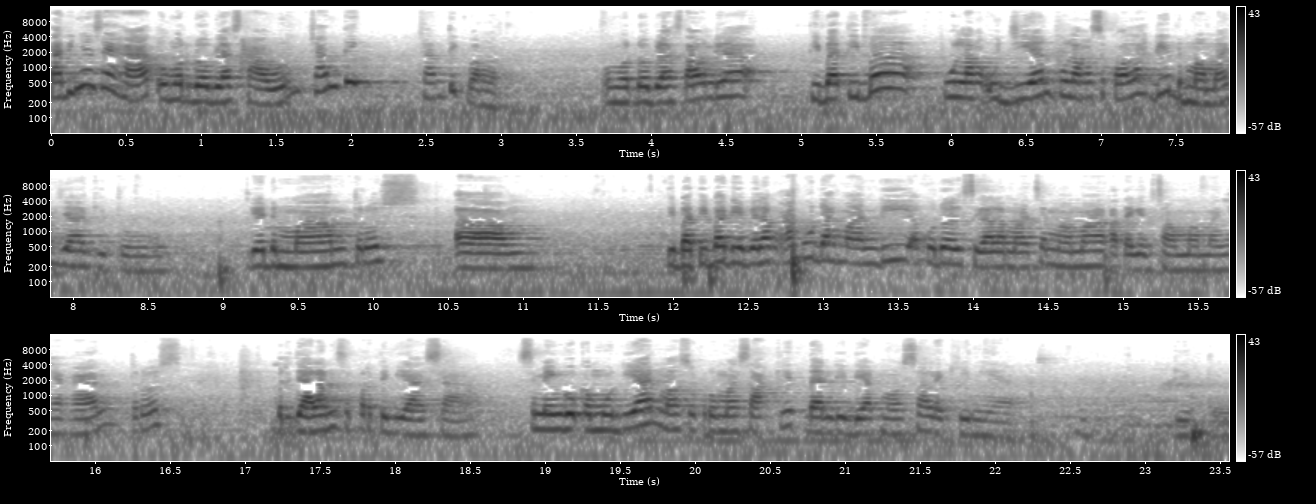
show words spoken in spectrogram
tadinya sehat, umur 12 tahun, cantik, cantik banget. Umur 12 tahun dia tiba-tiba pulang ujian, pulang sekolah dia demam aja gitu. Dia demam terus em, tiba-tiba dia bilang aku udah mandi, aku udah segala macam mama kata gitu sama mamanya kan. Terus berjalan seperti biasa. Seminggu kemudian masuk rumah sakit dan didiagnosa leukemia. Gitu.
